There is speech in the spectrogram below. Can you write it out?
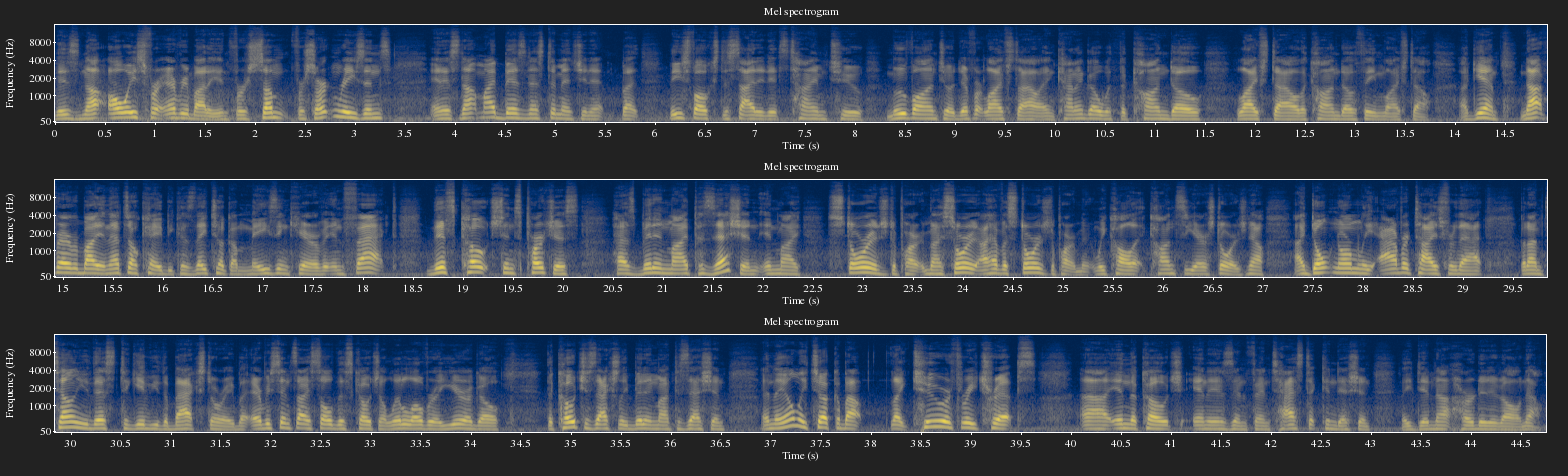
This is not always for everybody, and for some, for certain reasons, and it's not my business to mention it, but these folks decided it's time to move on to a different lifestyle and kind of go with the condo lifestyle, the condo theme lifestyle. Again, not for everybody, and that's okay because they took amazing care of it. In fact, this coach, since purchase, has been in my possession in my storage department. My storage, I have a storage department. We call it concierge storage. Now, I don't normally advertise for that, but I'm telling you this to give you the backstory. But ever since I sold this coach a little over a year ago, the coach has actually been in my possession, and they only took about like two or three trips uh, in the coach, and is in fantastic condition. They did not hurt it at all. Now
